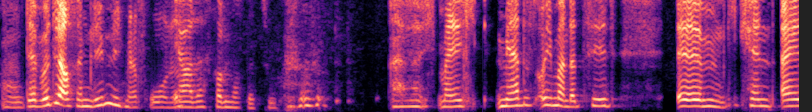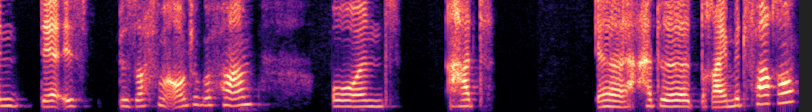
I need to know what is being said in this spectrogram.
Mm, Der wird ja aus seinem Leben nicht mehr froh, ne? Ja, das kommt noch dazu. Also ich meine, ich, mir hat es auch jemand erzählt, ähm, die kennt einen, der ist besoffen Auto gefahren und hat, er hatte drei Mitfahrer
